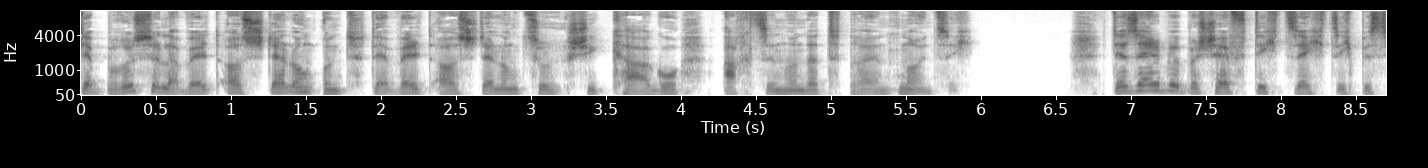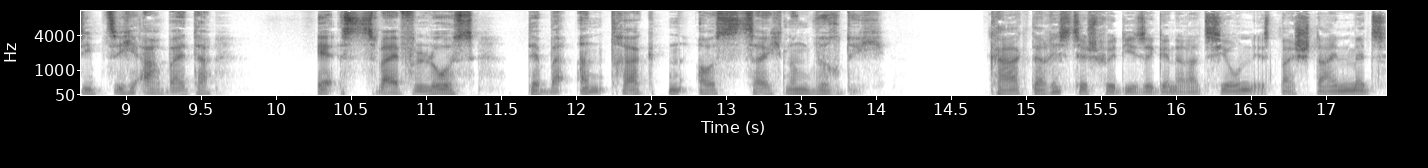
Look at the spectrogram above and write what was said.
der Brüsseler Weltausstellung und der Weltausstellung zu Chicago 1893. Derselbe beschäftigt 60 bis 70 Arbeiter. Er ist zweifellos der beantragten Auszeichnung würdig. Charakteristisch für diese Generation ist bei Steinmetz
